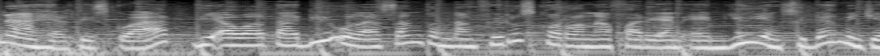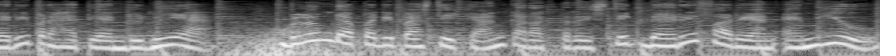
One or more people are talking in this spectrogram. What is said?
Nah, Healthy Squad, di awal tadi ulasan tentang virus corona varian MU yang sudah menjadi perhatian dunia. Belum dapat dipastikan karakteristik dari varian MU.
